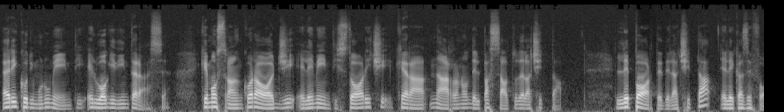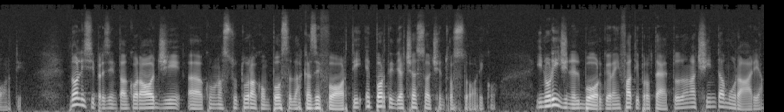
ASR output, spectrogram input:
è ricco di monumenti e luoghi di interesse, che mostrano ancora oggi elementi storici che ra- narrano del passato della città, le porte della città e le caseforti. Noli si presenta ancora oggi eh, con una struttura composta da caseforti e porte di accesso al centro storico, in origine il borgo era infatti protetto da una cinta muraria,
